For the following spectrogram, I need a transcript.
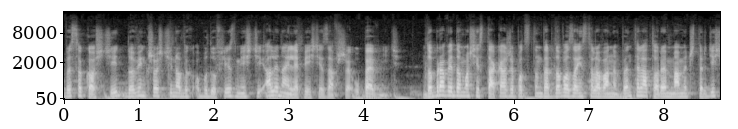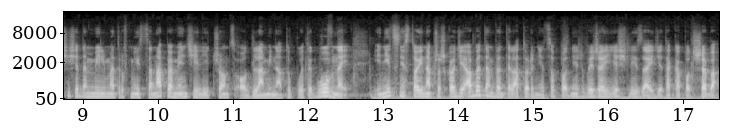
wysokości, do większości nowych obudów się zmieści, ale najlepiej się zawsze upewnić. Dobra wiadomość jest taka, że pod standardowo zainstalowanym wentylatorem mamy 47 mm miejsca na pamięci licząc od laminatu płyty głównej i nic nie stoi na przeszkodzie, aby ten wentylator nieco podnieść wyżej, jeśli zajdzie taka potrzeba.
